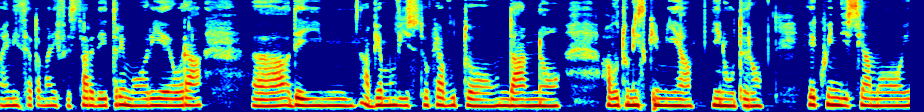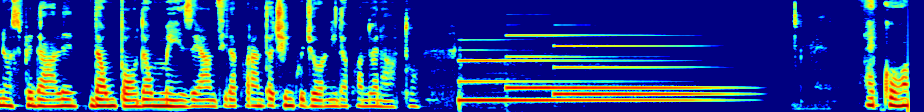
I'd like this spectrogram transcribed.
ha iniziato a manifestare dei tremori e ora, uhm, dei abbiamo visto che ha avuto un danno ha avuto un'ischemia in utero e quindi siamo in ospedale da un po', da un mese, anzi da 45 giorni da quando è nato. Ecco,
